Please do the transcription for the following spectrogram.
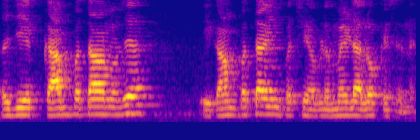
હજી એક કામ પતાવવાનું છે. એ કામ પતાવીને પછી આપણે મળ્યા લોકેશને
